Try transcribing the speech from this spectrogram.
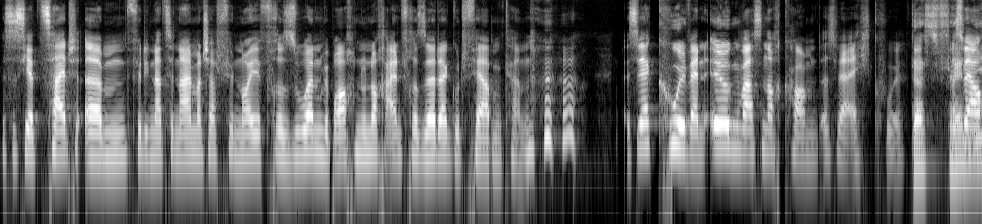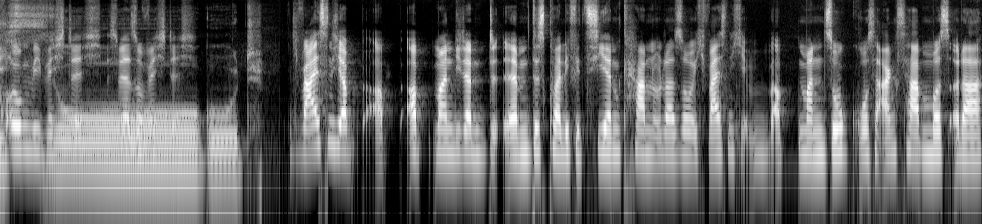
Es ist jetzt Zeit ähm, für die Nationalmannschaft für neue Frisuren. Wir brauchen nur noch einen Friseur, der gut färben kann. es wäre cool, wenn irgendwas noch kommt. Es wäre echt cool. Das fände wär auch irgendwie wichtig. So Es wär so wichtig. gut. Ich weiß nicht, ob, ob, ob man die dann ähm, disqualifizieren kann oder so. Ich weiß nicht, ob man so große Angst haben muss oder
